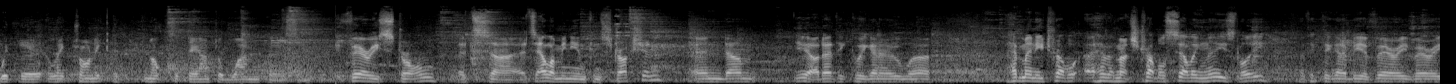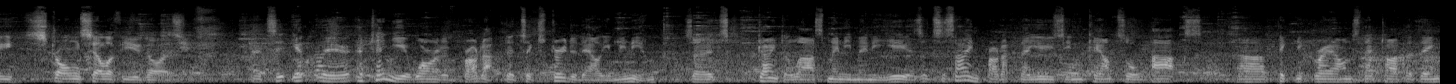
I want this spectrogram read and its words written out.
with the electronic, it knocks it down to one person. Very strong. It's uh, it's aluminium construction, and um, yeah, I don't think we're going to uh, have many trouble have much trouble selling these, Lee. I think they're going to be a very very strong seller for you guys. That's it. Yep, they're a 10-year warranted product. It's extruded aluminium, so it's going to last many many years. It's the same product they use in council parks uh, picnic grounds, that type of thing.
